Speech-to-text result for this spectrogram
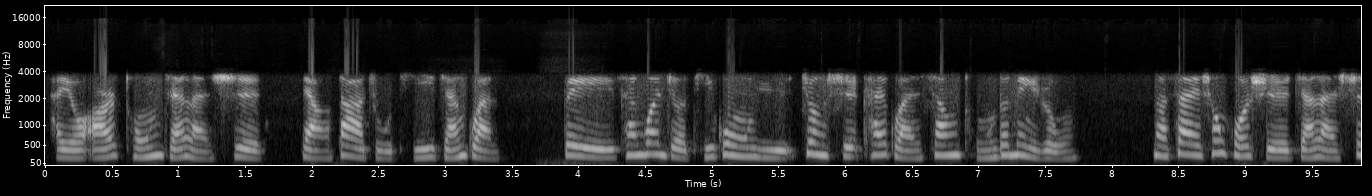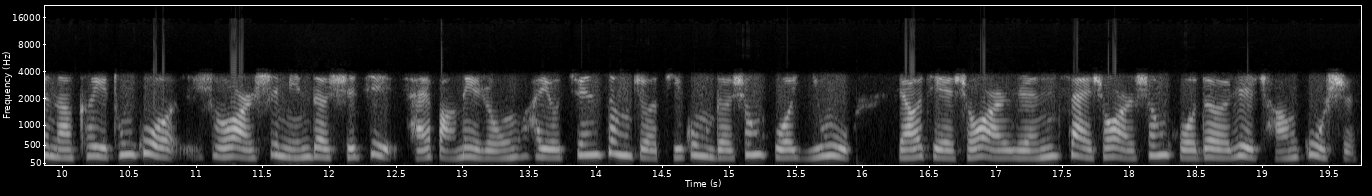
还有儿童展览室。两大主题展馆为参观者提供与正式开馆相同的内容。那在生活史展览室呢，可以通过首尔市民的实际采访内容，还有捐赠者提供的生活遗物，了解首尔人在首尔生活的日常故事。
